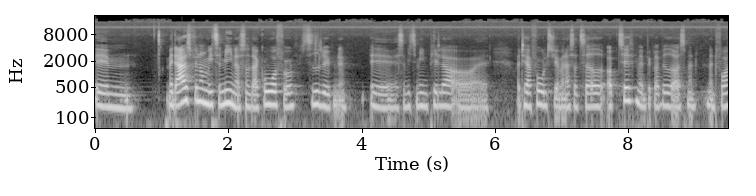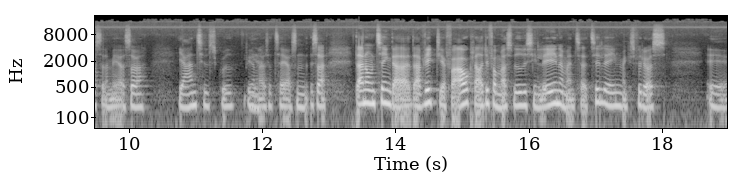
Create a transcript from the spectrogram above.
Øhm, men der er jo selvfølgelig nogle vitaminer, som der er gode at få sideløbende. Øh, altså vitaminpiller og, øh, og det her folsyre, man også har taget op til med begravide også, man, man fortsætter med, og så jerntilskud, bliver Ja. man også at tage. Og sådan. Altså, der er nogle ting, der, der er vigtige at få afklaret. Det får man også at vide ved sin læge, når man tager til lægen. Man kan selvfølgelig også øh,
